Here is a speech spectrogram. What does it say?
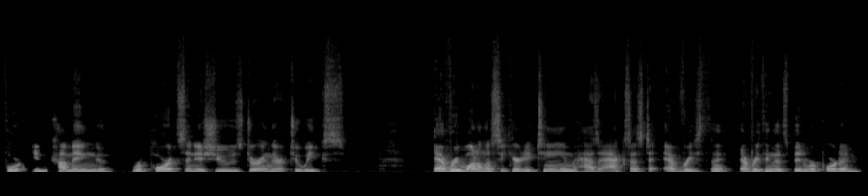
for incoming reports and issues during their two weeks. Everyone on the security team has access to everything everything that's been reported.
